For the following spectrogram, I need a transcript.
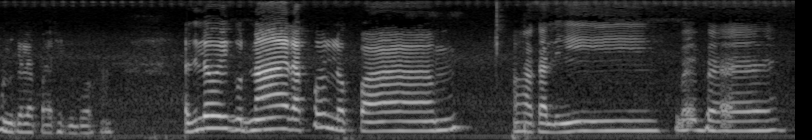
সোনকালে পাই থাকিব। আজিলৈ গুড নাইট আকৌ লগ পাম। অহাকালি। বাই বাই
